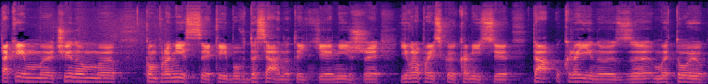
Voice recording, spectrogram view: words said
Таким е, чином, е, компроміс, який був досягнутий е, між Європейською комісією та Україною з метою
